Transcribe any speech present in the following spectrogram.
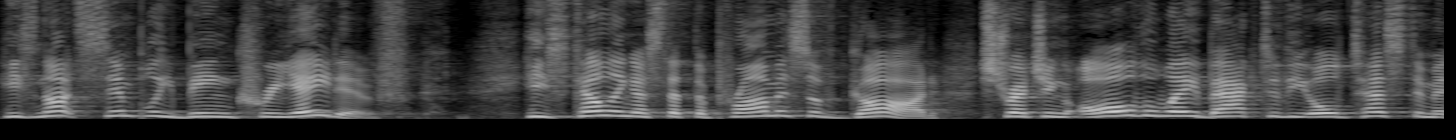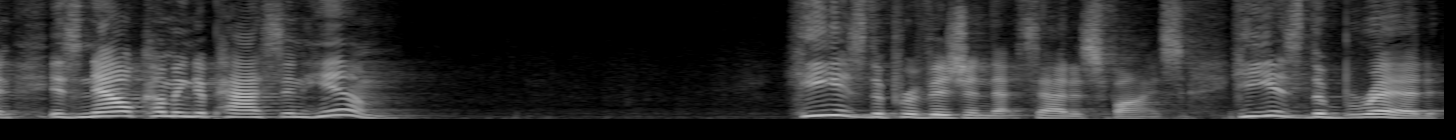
he's not simply being creative. He's telling us that the promise of God, stretching all the way back to the Old Testament, is now coming to pass in him. He is the provision that satisfies, He is the bread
